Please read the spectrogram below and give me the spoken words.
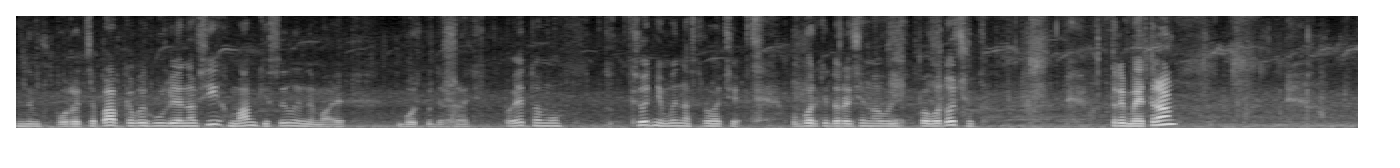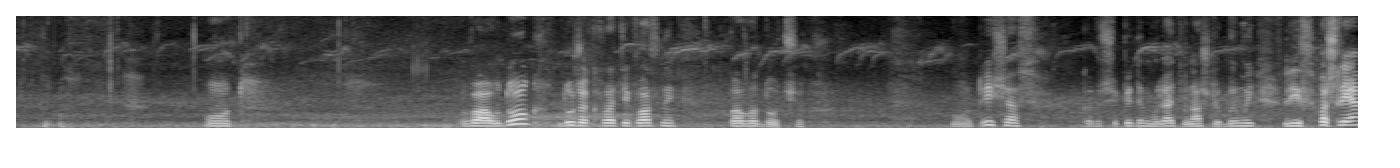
з ним впоратися. Папка вигулює на всіх, мамки сили немає борку держати. Поэтому сьогодні ми на строгачі. У борки, до речі, новий поводочок. 3 метра. От. Ваудок. Дуже, кстати, класний поводочок. От. І зараз, коротше, підемо гуляти в наш любимий ліс. Пошли.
